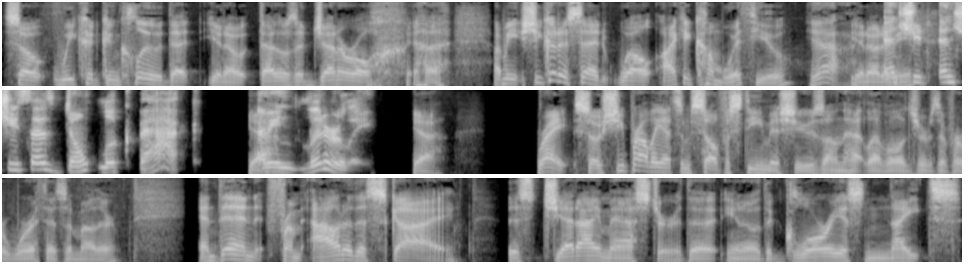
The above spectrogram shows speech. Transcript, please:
So we could conclude that you know that was a general. Uh, I mean, she could have said, "Well, I could come with you." Yeah. You know what and I mean? she and she says, "Don't look back." Yeah. I mean, literally. Yeah. Right. So she probably had some self esteem issues on that level in terms of her worth as a mother. And then from out of the sky, this Jedi Master, the you know the glorious knights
